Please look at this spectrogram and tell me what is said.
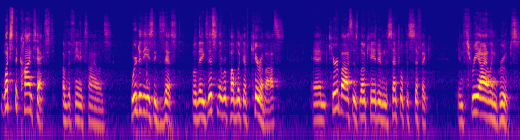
what's the context of the Phoenix Islands? Where do these exist? Well, they exist in the Republic of Kiribati, and Kiribati is located in the Central Pacific in three island groups.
